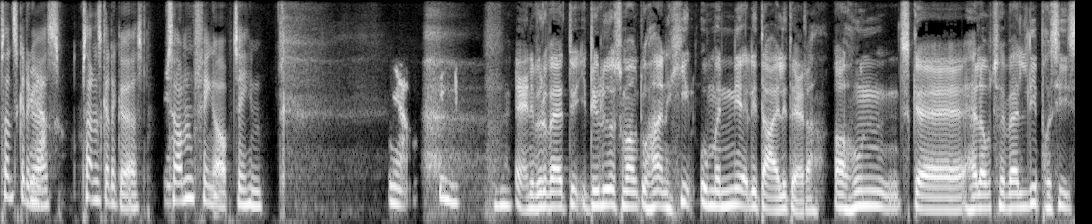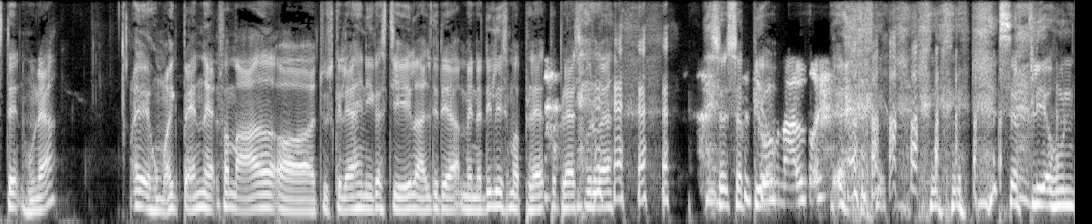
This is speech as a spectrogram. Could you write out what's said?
Sådan skal det Ja. gøres. Sådan skal det gøres. Tommelfinger op til hende. Ja, fint. Anne, ved du hvad, det, det lyder som om, du har en helt umanerlig dejlig datter, og hun skal have lov til at være lige præcis den, hun er. Øh, hun må ikke bande alt for meget, og du skal lære hende ikke at stjæle og alt det der, men når det ligesom er pla- på plads, ved du hvad, så, så, bliver, hun aldrig. så bliver hun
